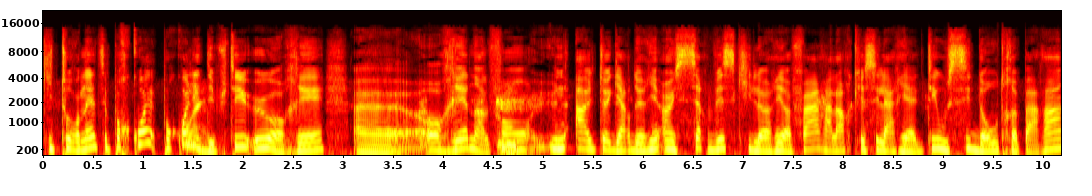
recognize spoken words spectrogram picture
qui tournait c'est pourquoi pourquoi les députés eux auraient euh, auraient dans le fond une halte garderie un service qui leur est offert alors que c'est la réalité aussi d'autres parents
